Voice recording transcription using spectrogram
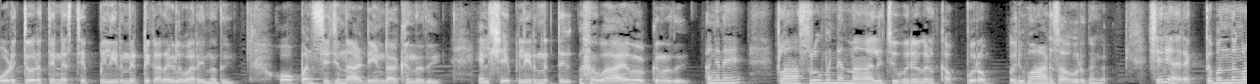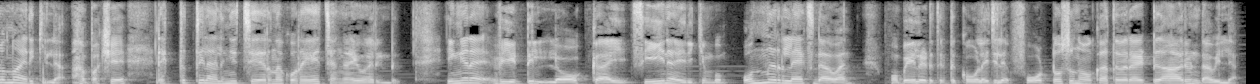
ഓഡിറ്റോറിയത്തിന്റെ സ്റ്റെപ്പിൽ ഇരുന്നിട്ട് കഥകൾ പറയുന്നത് ഓപ്പൺ സ്റ്റേജ് നാടി ഉണ്ടാക്കുന്നത് എൽ ഷേപ്പിൽ ഇരുന്നിട്ട് വായ നോക്കുന്നത്. അങ്ങനെ ക്ലാസ് റൂമിന്റെ നാല് ചുവരുകൾക്കപ്പുറം ഒരുപാട് സൗഹൃദങ്ങൾ. ശരിയാ രക്തബന്ധങ്ങളൊന്നും ആയിരിക്കില്ല. പക്ഷേ രക്തത്തിൽ അലിഞ്ഞു ചേർന്ന കുറേ ചങ്ങായിമാരുണ്ട്. ഇങ്ങനെ വീട്ടിൽ ലോക്കായി സീനായിരിക്കുമ്പം ഒന്ന് റിലാക്സ്ഡ് ആവാൻ മൊബൈൽ എടുത്തിട്ട് കോളേജിലെ ഫോട്ടോസ് നോക്കാത്തവരായിട്ട് ആരും ഉണ്ടാവില്ല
